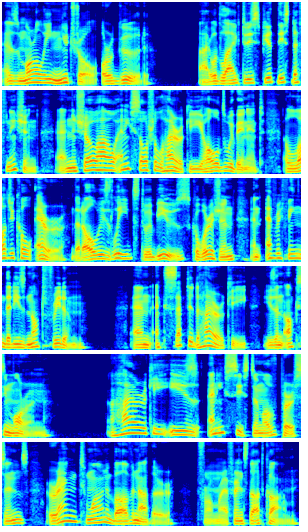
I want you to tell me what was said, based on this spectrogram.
as morally neutral or good. I would like to dispute this definition and show how any social hierarchy holds within it a logical error that always leads to abuse, coercion, and everything that is not freedom. An accepted hierarchy is an oxymoron. A hierarchy is any system of persons ranked one above another, from reference.com.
